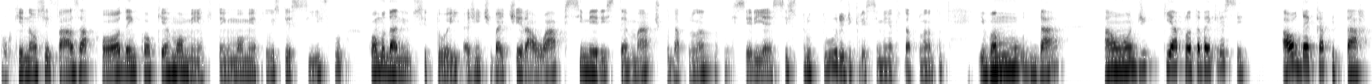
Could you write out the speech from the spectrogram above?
porque não se faz a poda em qualquer momento, tem um momento específico. Como o Danilo citou aí, a gente vai tirar o ápice meristemático da planta, que seria essa estrutura de crescimento da planta, e vamos mudar aonde que a planta vai crescer. Ao decapitar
